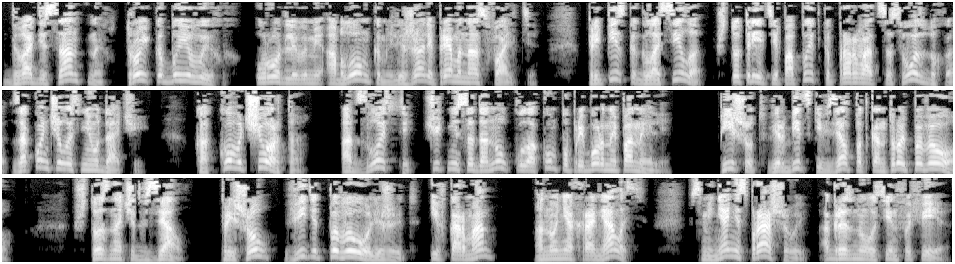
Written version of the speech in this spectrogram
Два десантных, тройка боевых, уродливыми обломками лежали прямо на асфальте. Приписка гласила, что третья попытка прорваться с воздуха закончилась неудачей. Какого черта? От злости чуть не саданул кулаком по приборной панели. Пишут, Вербицкий взял под контроль ПВО. Что значит взял? Пришел, видит, ПВО лежит. И в карман? Оно не охранялось? С меня не спрашивай, огрызнулась инфофея.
